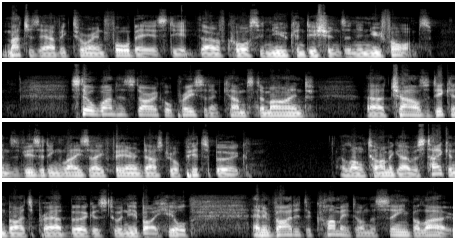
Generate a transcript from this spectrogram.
much as our Victorian forebears did, though, of course, in new conditions and in new forms. Still, one historical precedent comes to mind uh, Charles Dickens visiting laissez faire industrial Pittsburgh a long time ago was taken by its proud burghers to a nearby hill and invited to comment on the scene below.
